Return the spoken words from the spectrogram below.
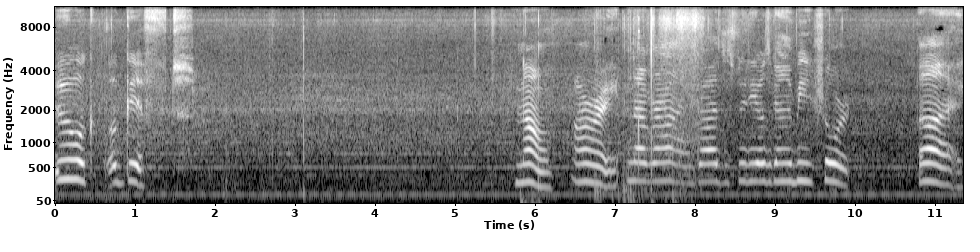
Ooh, look, a gift. No. Alright, never mind. God, this video is gonna be short. Bye.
